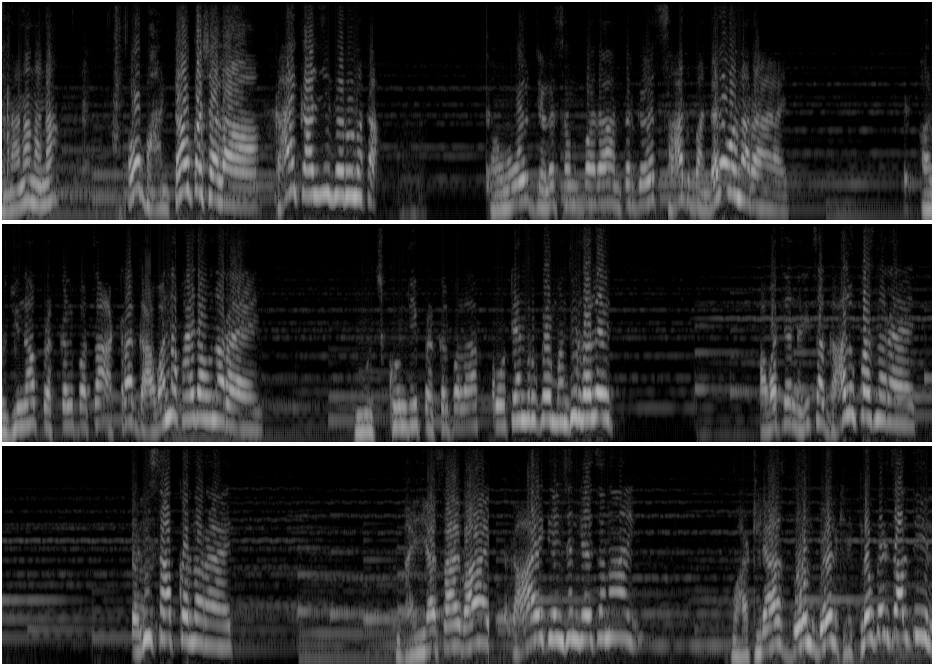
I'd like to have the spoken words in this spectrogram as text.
नाना नाना. अहो भांडताव कशाला? काय काळजी करू नका. अहो जलसंपदा अंतर्गत सात बांधारे होणार आहेत. अर्जुना प्रकल्पाचा अठरा गावांना फायदा होणार आहे. मुचकुंदी प्रकल्पाला कोट्यान रुपये मंजूर झालेत. गावातल्या नदीचा गाल उपासणार आहेत. तरी साफ करणार आहेत. भैया साहेब हाय काय टेन्शन घ्यायचं नाही. वाटल्यास दोन बेल घेतलं तरी चालतील.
